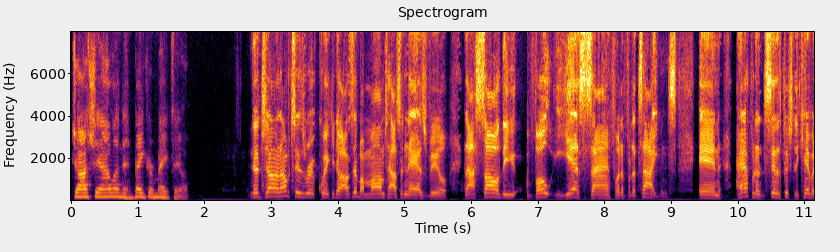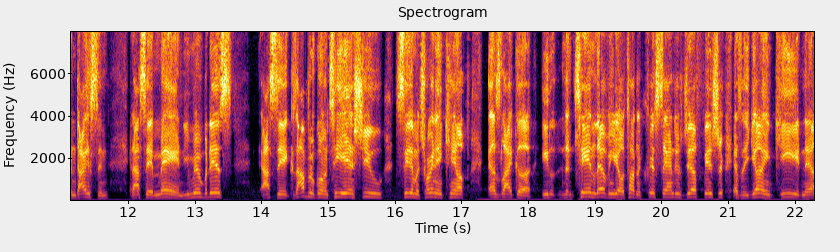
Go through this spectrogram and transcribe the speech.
Josh Allen, and Baker Mayfield. Now, John, I would say this real quick. You know, I was at my mom's house in Nashville, and I saw the vote yes sign for the for the Titans. And I happened to send this picture to Kevin Dyson, and I said, "Man, you remember this?" I said, because I've been going to TSU, see them in training camp as like a 10, 11 year old, talking to Chris Sanders, Jeff Fisher as a young kid. Now,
